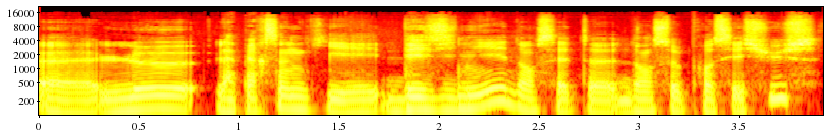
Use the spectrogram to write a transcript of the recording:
euh, le la personne qui est désignée dans cette dans ce processus,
